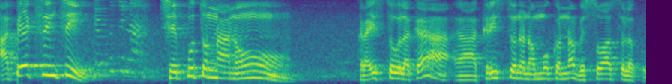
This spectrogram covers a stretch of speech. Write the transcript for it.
అపేక్షించి చెప్పుతున్నాను క్రైస్తవులక ఆ, క్రీస్తును నమ్ముకున్న విశ్వాసులకు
